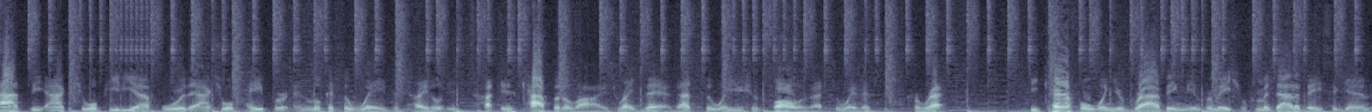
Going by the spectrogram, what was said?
at the actual PDF or the actual paper and look at the way the title is, is capitalized right there. That's the way you should follow. That's the way that's correct. Be careful when you're grabbing information from a database again,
